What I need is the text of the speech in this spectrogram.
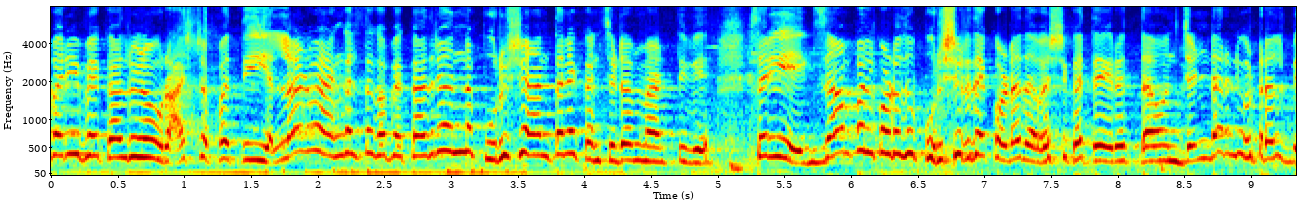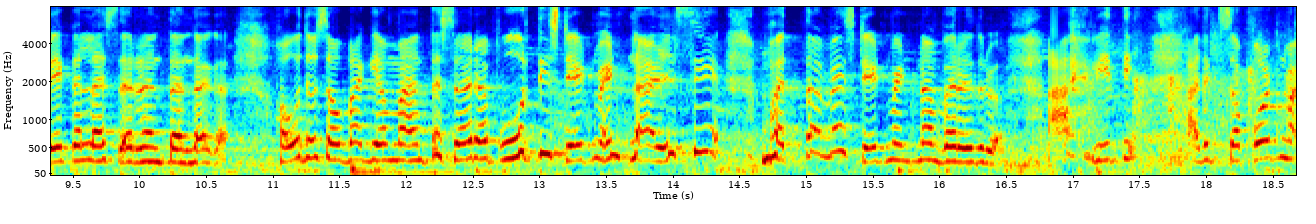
ಬರಿಬೇಕಾದ್ರೂ ನಾವು ರಾಷ್ಟ್ರಪತಿ, ಎಲ್ಲನೂ ಆ್ಯಂಗಲ್ ತಗೋಬೇಕಾದ್ರೆ ಅದನ್ನ ಅವ್ರನ್ನ ಪುರುಷ ಅಂತಲೇ ಕನ್ಸಿಡರ್ ಮಾಡ್ತೀವಿ. ಸರಿ ಎಕ್ಸಾಂಪಲ್ ಕೊಡೋದು ಪುರುಷರದೇ ಕೊಡೋದು ಅವಶ್ಯಕತೆ ಇರುತ್ತಾ? ಒಂದು ಜೆಂಡರ್ ನ್ಯೂಟ್ರಲ್ ಬೇಕಲ್ಲ ಸರ್ ಅಂತಂದಾಗ. ಹೌದು ಸೌಭಾಗ್ಯಮ್ಮ ಅಂತ ಸರ್ ಪೂರ್ತಿ ಸ್ಟೇಟ್ಮೆಂಟ್ನ ಅಳಿಸಿ ಮತ್ತೊಮ್ಮೆ ಸ್ಟೇಟ್ಮೆಂಟ್ನ ಬರೆದ್ರು. ಆ ರೀತಿ ಅದಕ್ಕೆ ಸಪೋರ್ಟ್ ಮಾ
